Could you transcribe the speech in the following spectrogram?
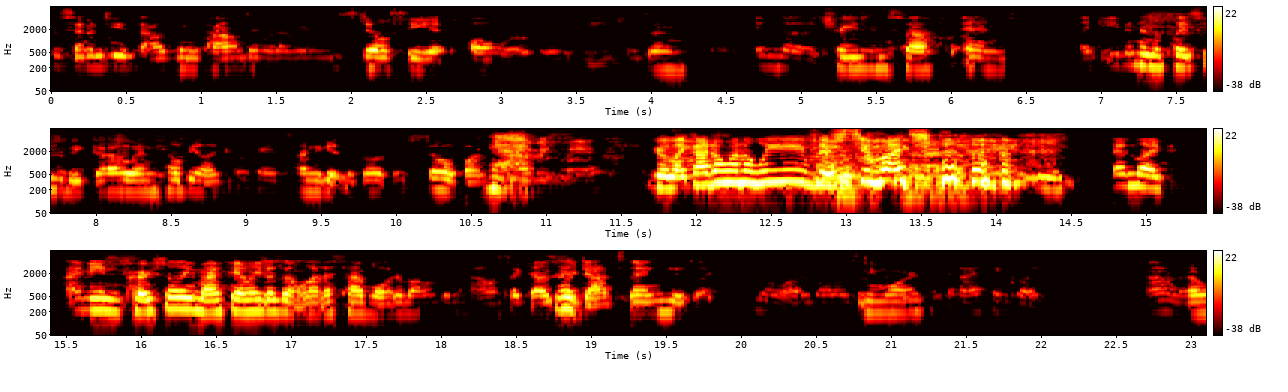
the seventeen thousand pounds or whatever, and you still see it all over the beaches and in the trees and stuff, and like even in the places we go, and he'll be like, "Okay, it's time to get in the boat." There's still a bunch Yeah. everywhere. You're like, I don't want to leave. There's too much. and like, I mean, personally, my family doesn't let us have water bottles in the house. Like that was my dad's thing. He was like, "No water bottles anymore," and I think like, I don't know.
